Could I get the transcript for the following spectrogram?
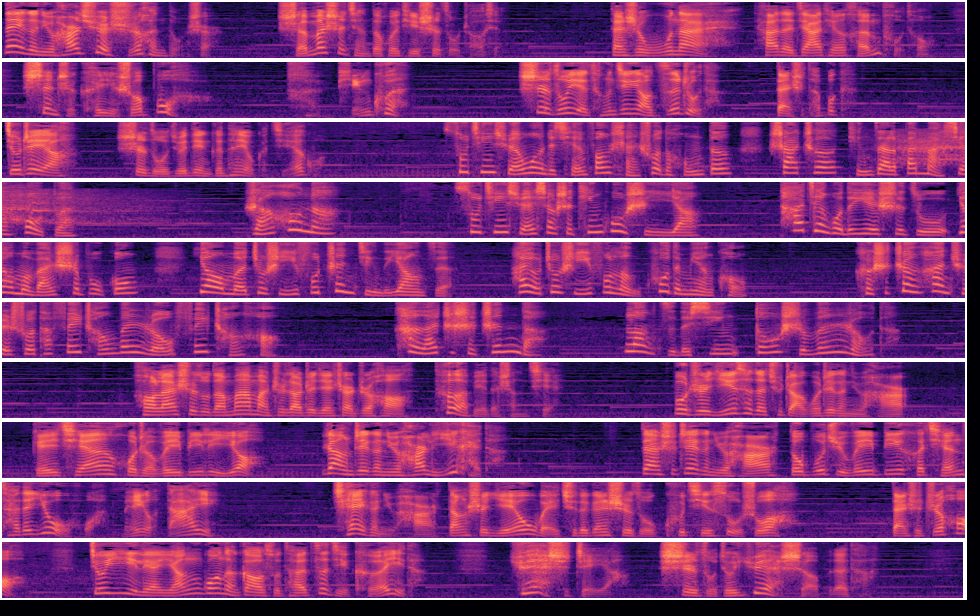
那个女孩确实很懂事，什么事情都会替世祖着想，但是无奈她的家庭很普通，甚至可以说不好，很贫困。世祖也曾经要资助她，但是她不肯。就这样，世祖决定跟他有个结果。苏清玄望着前方闪烁的红灯，刹车停在了斑马线后端。然后呢？苏清玄像是听故事一样，他见过的叶世祖，要么玩世不恭，要么就是一副正经的样子，还有就是一副冷酷的面孔。可是郑汉却说他非常温柔，非常好。看来这是真的，浪子的心都是温柔的。后来世祖的妈妈知道这件事之后，特别的生气，不止一次的去找过这个女孩，给钱或者威逼利诱，让这个女孩离开他。但是这个女孩都不惧威逼和钱财的诱惑，没有答应。这个女孩当时也有委屈的跟世祖哭泣诉说，但是之后就一脸阳光的告诉他自己可以的。越是这样，世祖就越舍不得她。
